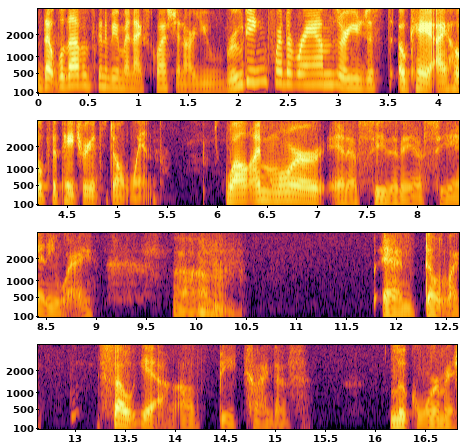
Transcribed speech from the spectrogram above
that well that was going to be my next question are you rooting for the rams or are you just okay i hope the patriots don't win Well, I'm more NFC than AFC anyway, um, and don't like. So yeah, I'll be kind of lukewarmish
